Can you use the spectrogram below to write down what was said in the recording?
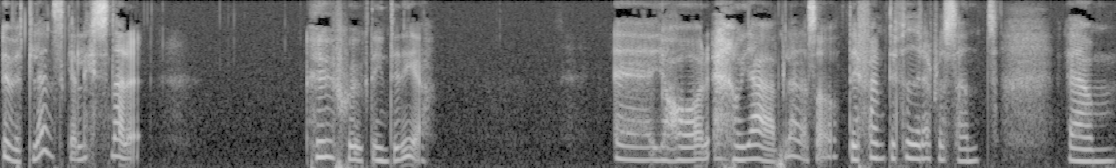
utländska lyssnare. Hur sjukt är inte det? Eh, jag har, och jävlar alltså, det är 54 procent ehm,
